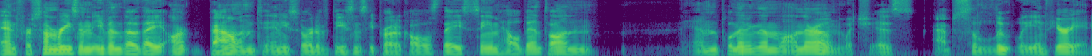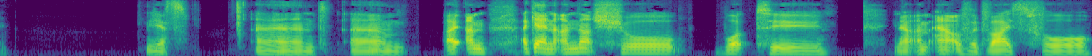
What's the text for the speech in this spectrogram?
And for some reason, even though they aren't bound to any sort of decency protocols, they seem hell bent on implementing them on their own, which is absolutely infuriating. Yes, and um, I, I'm again, I'm not sure what to. You know, I'm out of advice for.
